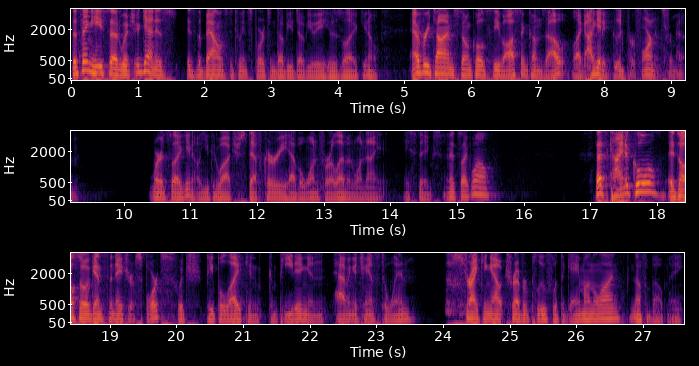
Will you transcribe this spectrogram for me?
the thing he said, which again is is the balance between sports and WWE. He was like, you know, every time Stone Cold Steve Austin comes out, like I get a good performance from him. Where it's like, you know, you could watch Steph Curry have a one for 11 one night. He stinks. And it's like, well, that's kind of cool. It's also against the nature of sports, which people like, and competing and having a chance to win. Striking out Trevor Plouffe with the game on the line. Enough about me.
